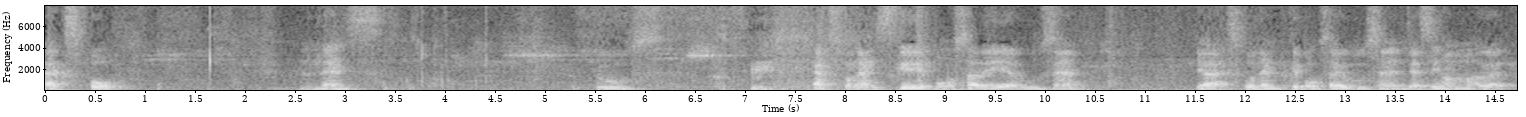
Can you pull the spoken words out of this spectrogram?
Exponents rules. Exponents के बहुत सारे रूल्स हैं या एक्सपोनेंट के बहुत सारे रूल्स हैं जैसे हम अगर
